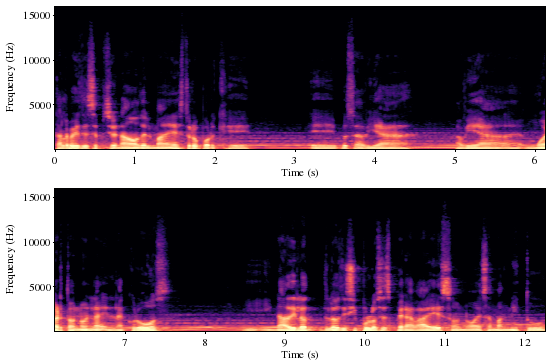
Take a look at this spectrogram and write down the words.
tal vez decepcionado del maestro porque eh, pues había, había muerto ¿no? en, la, en la cruz y, nadie de los discípulos esperaba eso, ¿no? esa magnitud.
